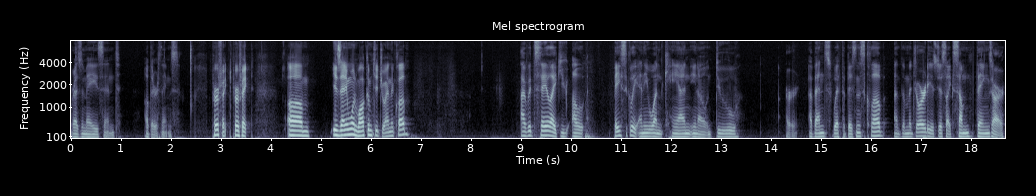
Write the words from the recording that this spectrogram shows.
resumes and other things. Perfect, perfect. Um, is anyone welcome to join the club? I would say like you basically anyone can, you know, do or events with the business club. Uh, the majority is just like some things are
